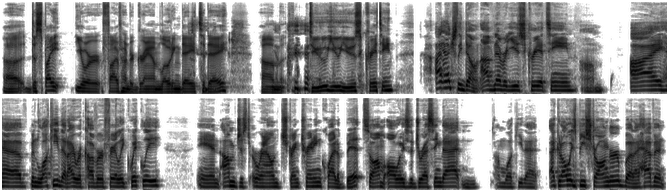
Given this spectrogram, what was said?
Uh, despite your 500 gram loading day today, um, do you use creatine? I actually don't. I've never used creatine. Um, I have been lucky that I recover fairly quickly, and I'm just around strength training quite a bit. So I'm always addressing that, and I'm lucky that I could always be stronger, but I haven't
